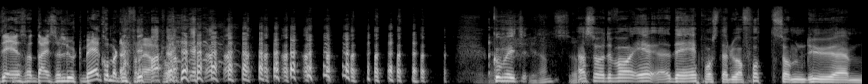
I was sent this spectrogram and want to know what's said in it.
Det er De som lurte meg, kommer derfra. Ja. Hvor mye ikke. Altså, det, var e det er e-poster du har fått som du em,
